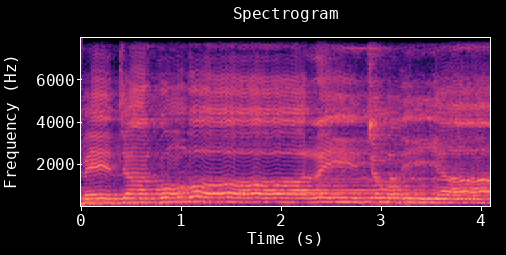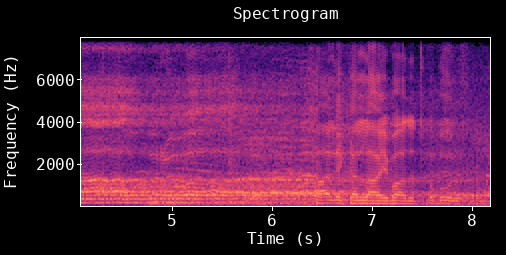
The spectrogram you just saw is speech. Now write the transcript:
پیچاں کو وہ رئی چم پروا۔ خالق اللہ عبادت قبول فرما۔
